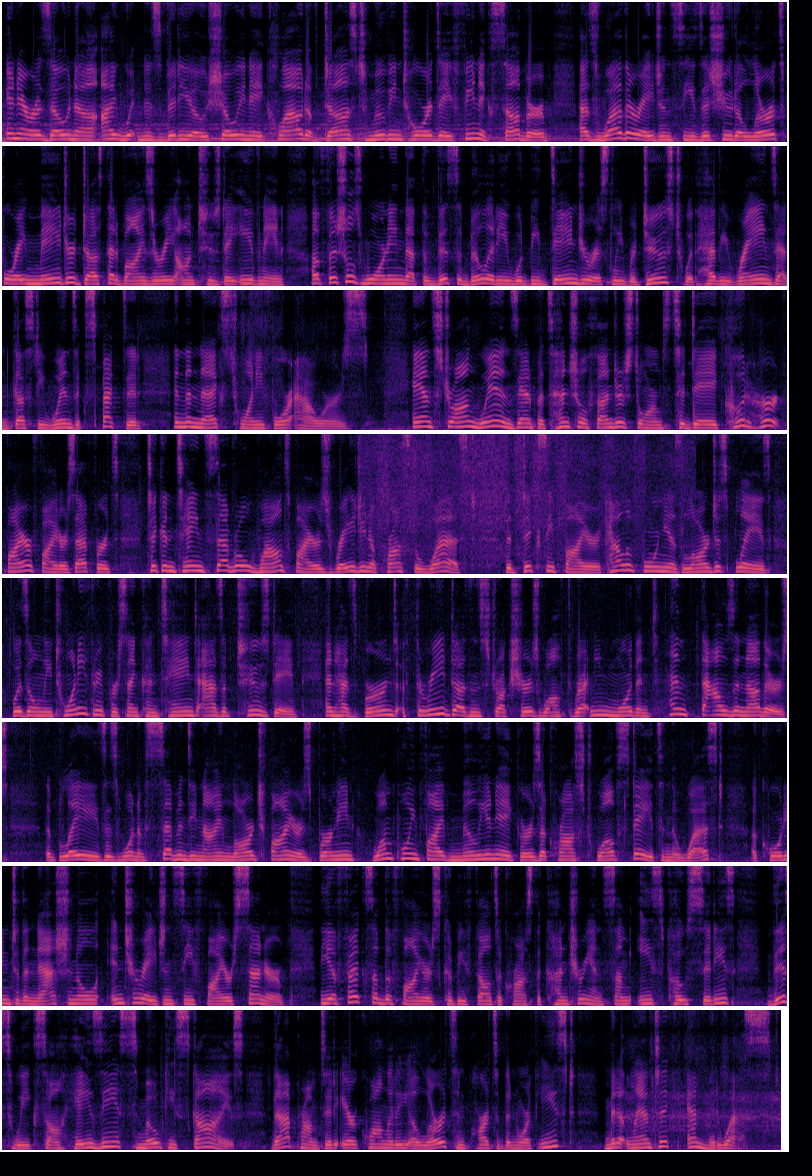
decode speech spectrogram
In Arizona, eyewitness video showing a cloud of dust moving towards a Phoenix suburb as weather agencies issued alerts for a major dust advisory on Tuesday evening. Officials warning that the visibility would be dangerously reduced with heavy rains and gusty winds expected in the next 24 hours. And strong winds and potential thunderstorms today could hurt firefighters' efforts to contain several wildfires raging across the West. The Dixie Fire, California's largest blaze, was only 23% contained as of Tuesday and has burned three dozen structures while threatening more than 10,000 others. The blaze is one of 79 large fires burning 1.5 million acres across 12 states in the West, according to the National Interagency Fire Center. The effects of the fires could be felt across the country and some East Coast cities this week saw hazy, smoky skies. That prompted air quality alerts in parts of the Northeast, Mid Atlantic, and Midwest.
